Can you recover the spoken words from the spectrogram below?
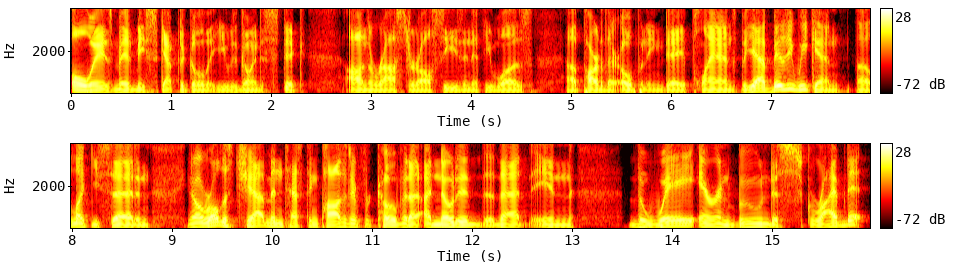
always made me skeptical that he was going to stick on the roster all season if he was uh, part of their opening day plans. But yeah, busy weekend, uh, like you said. And, you know, Aroldis Chapman testing positive for COVID. I, I noted that in the way Aaron Boone described it,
